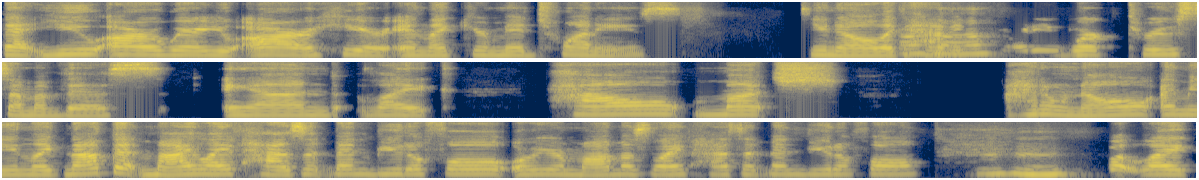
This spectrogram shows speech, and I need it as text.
that you are where you are here in like your mid 20s, you know, like having Uh-huh. Already worked through some of this and like how much I don't know. I mean, like, not that my life hasn't been beautiful or your mama's life hasn't been beautiful, Mm-hmm. but like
